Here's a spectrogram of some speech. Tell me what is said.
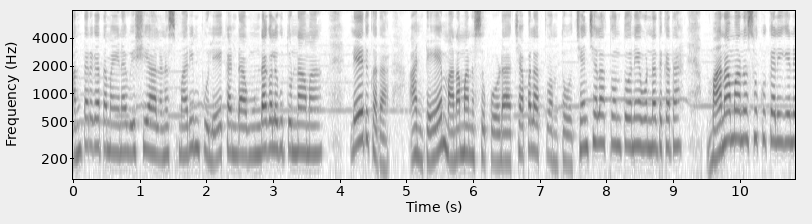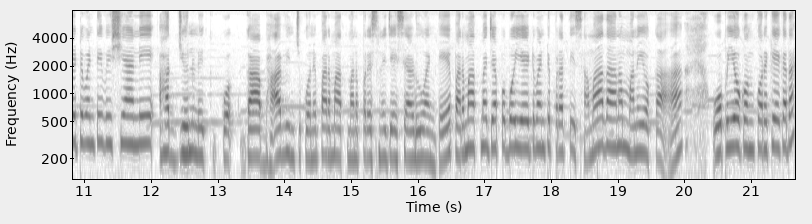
అంతర్గతమైన విషయాలను స్మరింపు లేకుండా ఉండగలుగుతున్నామా? లేదు కదా. అంటే మన మనసు కూడా చపలత్వంతో చంచలత్వంతోనే ఉన్నది కదా. మన మనసుకు కలిగినటువంటి విషయాన్ని అర్జునునిగా భావించుకొని పరమాత్మను ప్రశ్న చేశాడు అంటే పరమాత్మ చెప్పబోయేటువంటి ప్రతి సమాధానం మన యొక్క ఉపయోగం కొరకే కదా.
